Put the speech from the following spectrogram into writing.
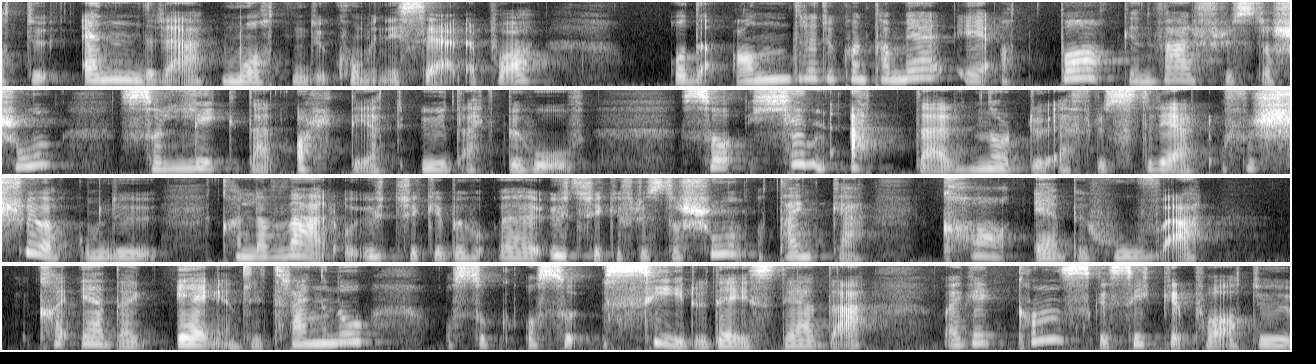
at du endrer måten du kommuniserer på. Og det andre du kan ta med, er at bak enhver frustrasjon så ligger der alltid et udekt behov. Så kjenn etter når du er frustrert, og forsøk om du kan la være å uttrykke, eh, uttrykke frustrasjon og tenke hva er behovet? Hva er det jeg egentlig trenger nå? Og så, og så sier du det i stedet. Og jeg er ganske sikker på at du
